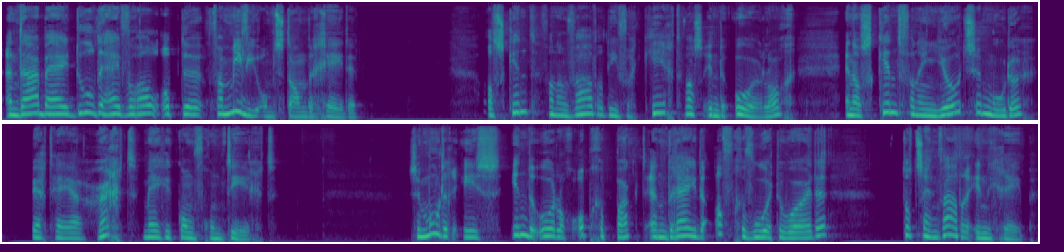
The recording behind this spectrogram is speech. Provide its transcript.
En daarbij doelde hij vooral op de familieomstandigheden. Als kind van een vader die verkeerd was in de oorlog... en als kind van een Joodse moeder werd hij er hard mee geconfronteerd. Zijn moeder is in de oorlog opgepakt en dreigde afgevoerd te worden... tot zijn vader ingreep.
